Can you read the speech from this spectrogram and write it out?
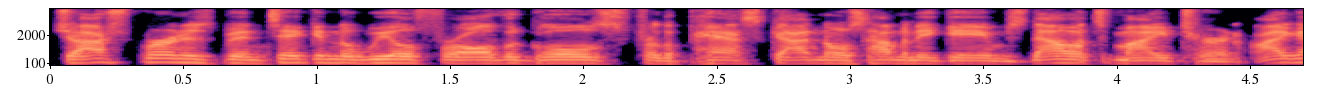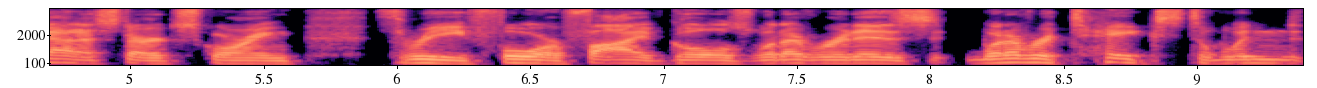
Josh Byrne has been taking the wheel for all the goals for the past God knows how many games. Now it's my turn. I got to start scoring three, four, five goals, whatever it is, whatever it takes to win,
